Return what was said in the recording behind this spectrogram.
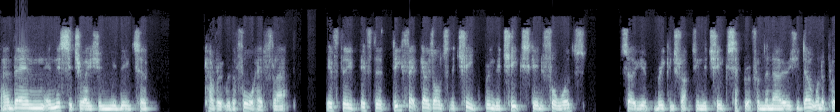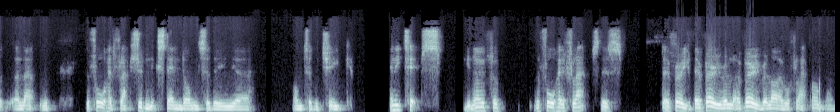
And then in this situation, you need to cover it with a forehead flap. If the if the defect goes onto the cheek, bring the cheek skin forwards so you're reconstructing the cheek separate from the nose. You don't want to put a lap. The forehead flap shouldn't extend onto the uh, onto the cheek. Any tips, you know, for the forehead flaps? There's they're very they're very a very reliable flap, aren't they?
